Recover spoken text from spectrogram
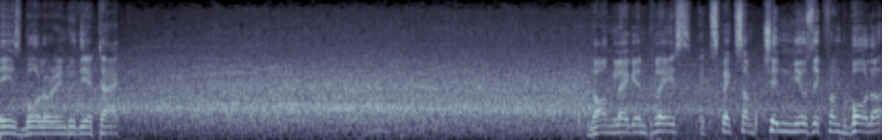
Pace bowler into the attack. Long leg in place. Expect some chin music from the bowler.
